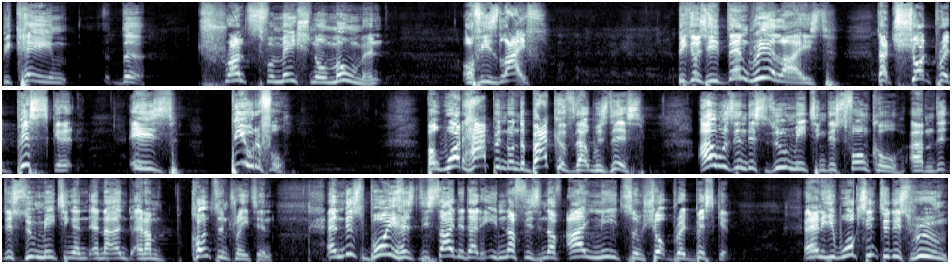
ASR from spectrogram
became the transformational moment of his life. Because he then realized that shortbread biscuit is beautiful. But what happened on the back of that was this. I was in this Zoom meeting, this phone call, um, this Zoom meeting, and, and, and I'm concentrating. And this boy has decided that enough is enough. I need some shortbread biscuit. And he walks into this room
